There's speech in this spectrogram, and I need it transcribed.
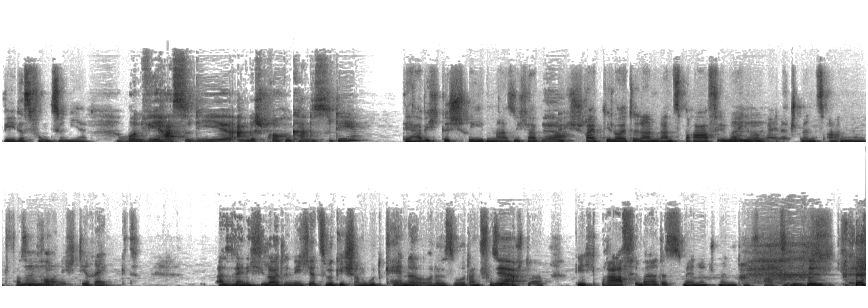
wie das funktioniert. Und wie hast du die angesprochen? Kanntest du die? Die habe ich geschrieben. Also ich, hab, Ja. ich schreibe die Leute dann ganz brav über Mhm. ihre Managements an und versuche Mhm. auch nicht direkt. Also wenn ich die Leute nicht jetzt wirklich schon gut kenne oder so, dann versuche Ja. ich da, gehe ich brav über das Management und frage.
